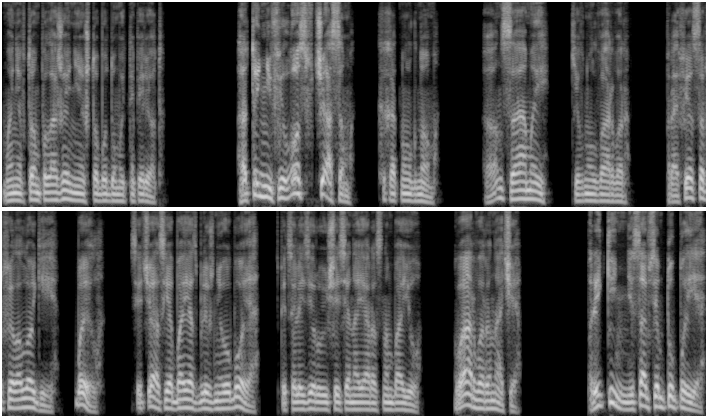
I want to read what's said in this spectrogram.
Мы не в том положении, чтобы думать наперед. «А ты не философ часом?» — хохотнул гном. «Он самый», — кивнул варвар. «Профессор филологии. Был. Сейчас я боец ближнего боя, специализирующийся на яростном бою. Варвар иначе». «Прикинь, не совсем тупые».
